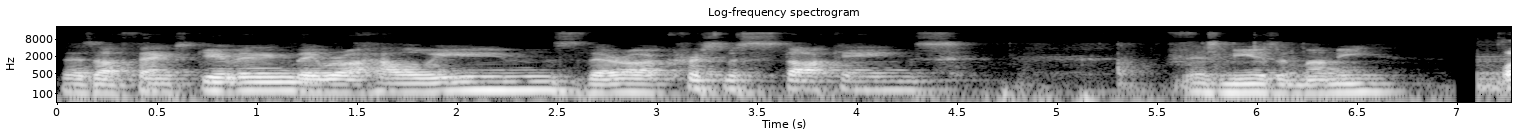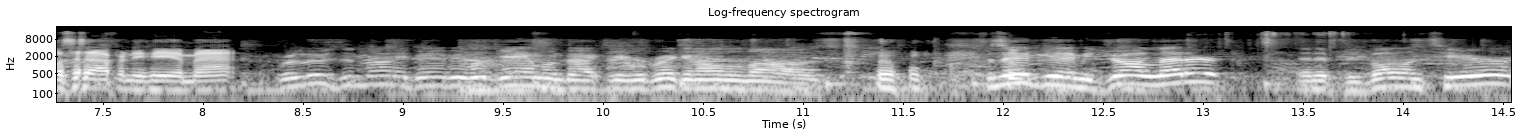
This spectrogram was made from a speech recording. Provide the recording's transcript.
There's our Thanksgiving. They were our Halloweens. There are Christmas stockings. There's me as a mummy. What's happening here, Matt? We're losing money, baby. We're gambling back here. We're breaking all the laws. it's a name game. You draw a letter, and if the volunteer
